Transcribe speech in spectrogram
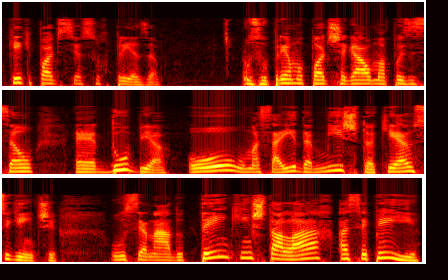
O que, que pode ser a surpresa? O Supremo pode chegar a uma posição é, dúbia ou uma saída mista, que é o seguinte: o Senado tem que instalar a CPI,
